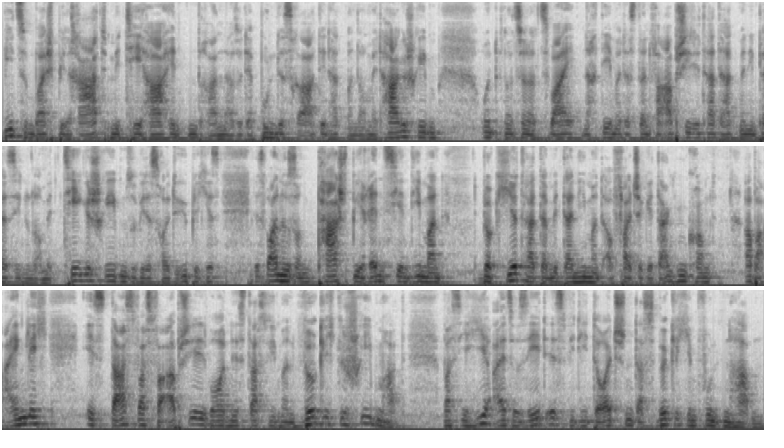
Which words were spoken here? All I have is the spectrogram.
wie zum Beispiel Rat mit TH hinten dran, also der Bundesrat, den hat man noch mit H geschrieben und 1902, nachdem er das dann verabschiedet hatte, hat man ihn plötzlich nur noch mit T geschrieben so wie das heute üblich ist. Das waren nur so ein paar Spirenzchen, die man blockiert hat, damit da niemand auf falsche Gedanken kommt. Aber eigentlich ist das, was verabschiedet worden ist, das, wie man wirklich geschrieben hat. Was ihr hier also seht, ist, wie die Deutschen das wirklich empfunden haben.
